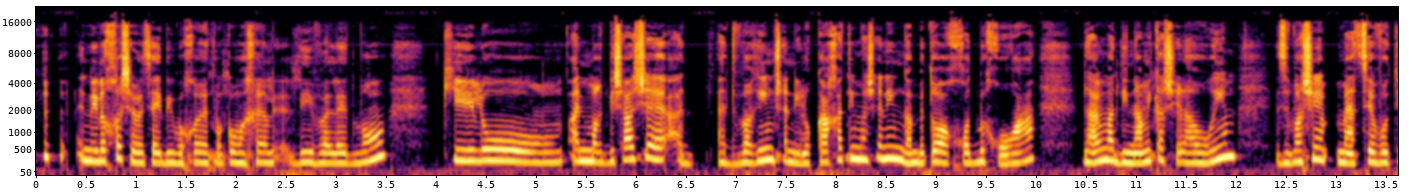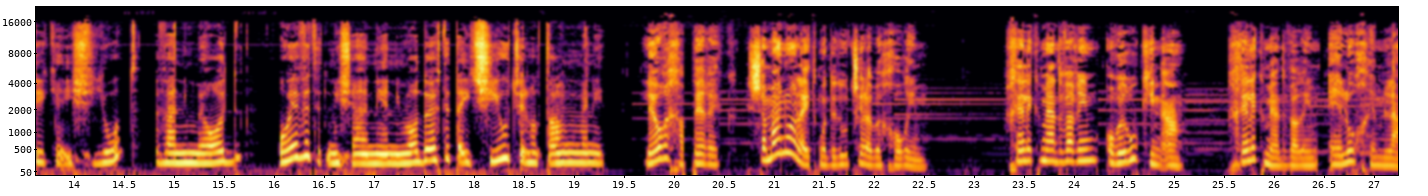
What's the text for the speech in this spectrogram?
אני לא חושבת שהייתי בוחרת מקום אחר להיוולד בו. כאילו, אני מרגישה שהדברים שאני לוקחת עם השנים, גם בתור אחות בכורה, גם עם הדינמיקה של ההורים, זה מה שמעצב אותי כאישיות, ואני מאוד אוהבת את מי שאני, אני מאוד אוהבת את האישיות שנותרה ממני. לאורך הפרק שמענו על ההתמודדות של הבכורים. חלק מהדברים עוררו קנאה, חלק מהדברים העלו חמלה.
